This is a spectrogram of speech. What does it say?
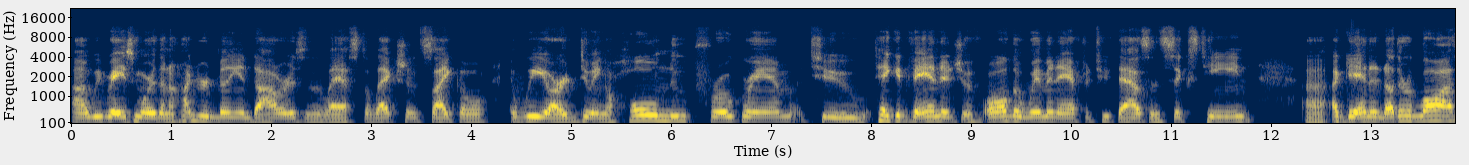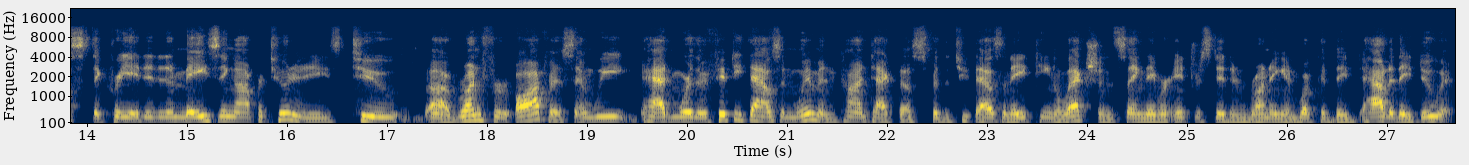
Uh, we raised more than $100 million in the last election cycle. We are doing a whole new program to take advantage of all the women after 2016 uh, again, another loss that created amazing opportunities to uh, run for office. And we had more than 50,000 women contact us for the 2018 elections saying they were interested in running and what could they, how do they do it?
